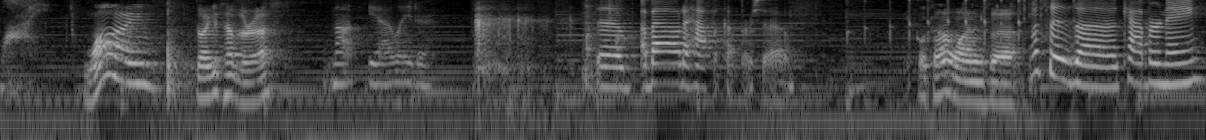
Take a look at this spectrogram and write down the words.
wine. Wine! Do I get to have the rest? Not, yeah, later. So about a half a cup or so. What kind of wine is that? This is a Cabernet.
